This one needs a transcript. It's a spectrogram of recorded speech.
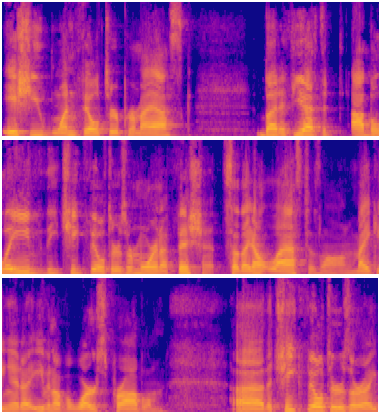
issue one filter per mask. But if you have to, I believe the cheek filters are more inefficient, so they don't last as long, making it a, even of a worse problem. Uh, the cheek filters are a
